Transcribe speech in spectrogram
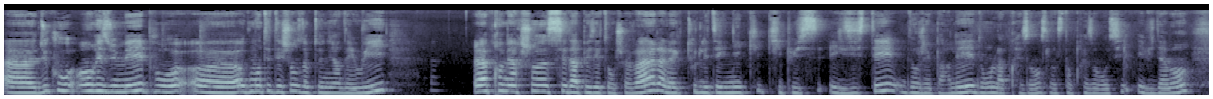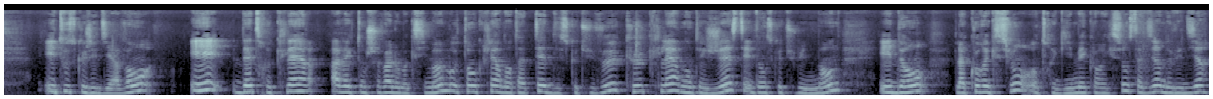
Euh, du coup, en résumé, pour augmenter tes chances d'obtenir des oui, la première chose, c'est d'apaiser ton cheval avec toutes les techniques qui puissent exister, dont j'ai parlé, dont la présence, l'instant présent aussi, évidemment, et tout ce que j'ai dit avant. et d'être clair avec ton cheval au maximum, autant clair dans ta tête de ce que tu veux que clair dans tes gestes et dans ce que tu lui demandes et dans la correction, entre guillemets correction, c'est-à-dire de lui dire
